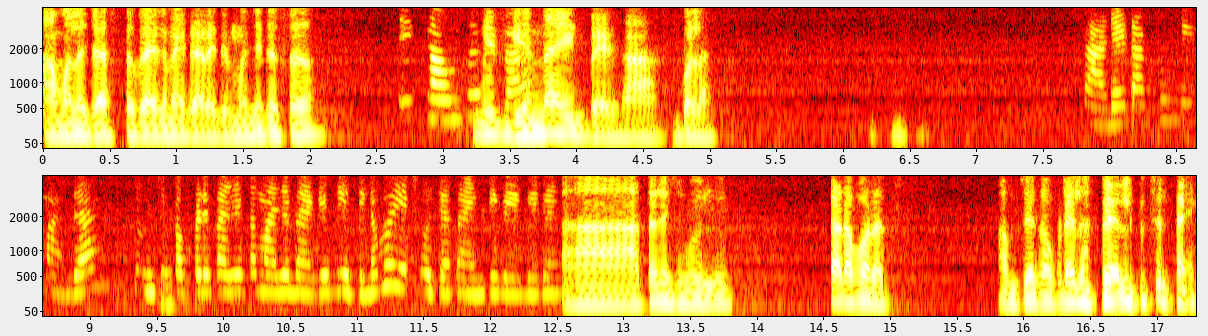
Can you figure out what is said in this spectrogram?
आम्हाला जास्त बॅग नाही करायची. म्हणजे कसं मीच? घेईन ना एक बॅग हा बोला. साड्या टाकून मी माझ्या. तुमचे कपडे पाहिजे तर माझ्या बॅगेत घेते ना मग हे छोट्या पॅन्टी वगैरे. हा आता कशी बोलले? काढा परत. आमच्या कपड्याला व्हॅल्यूच नाही.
